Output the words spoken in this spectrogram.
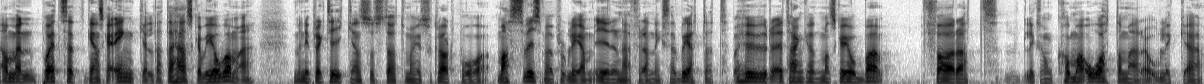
ja, men på ett sätt ganska enkelt att det här ska vi jobba med. Men i praktiken så stöter man ju såklart på massvis med problem i det här förändringsarbetet. Hur är tanken att man ska jobba för att liksom komma åt de här olika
